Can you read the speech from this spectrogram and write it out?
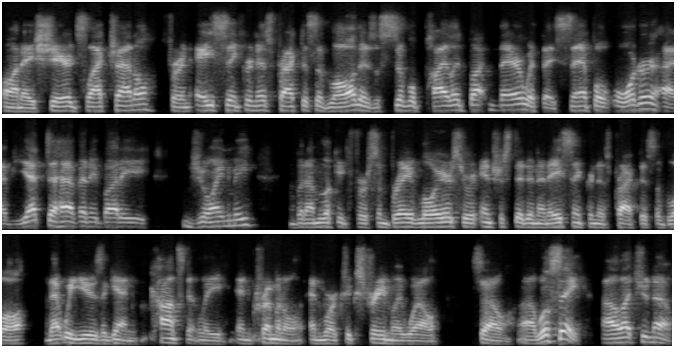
on a shared Slack channel for an asynchronous practice of law. There's a civil pilot button there with a sample order. I have yet to have anybody join me, but I'm looking for some brave lawyers who are interested in an asynchronous practice of law that we use again constantly in criminal and works extremely well. So uh, we'll see. I'll let you know.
